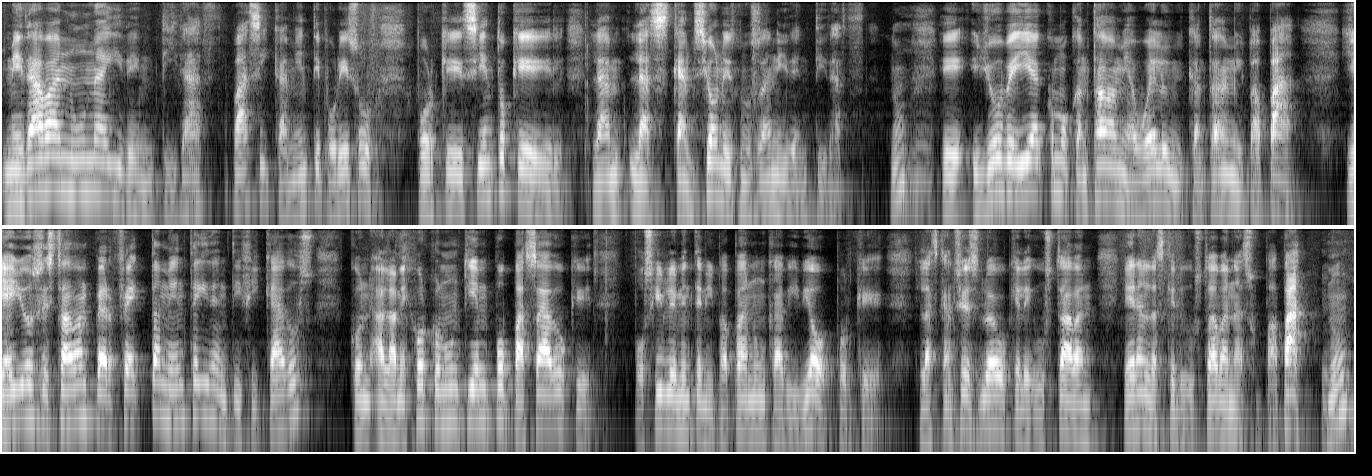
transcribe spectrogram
me, daban una identidad básicamente por eso, porque siento que las canciones nos dan identidad. ¿no? Eh, yo veía cómo cantaba mi abuelo y cantaba mi papá, y ellos estaban perfectamente identificados con, a lo mejor con un tiempo pasado que posiblemente mi papá nunca vivió, porque las canciones luego que le gustaban eran las que le gustaban a su papá, ¿no?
